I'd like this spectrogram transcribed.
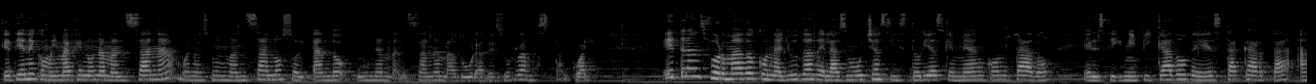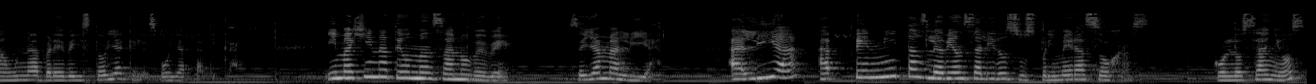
que tiene como imagen una manzana, bueno, es un manzano soltando una manzana madura de sus ramas, tal cual. He transformado con ayuda de las muchas historias que me han contado el significado de esta carta a una breve historia que les voy a platicar. Imagínate un manzano bebé. Se llama Lía. A Lía apenas le habían salido sus primeras hojas. Con los años,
